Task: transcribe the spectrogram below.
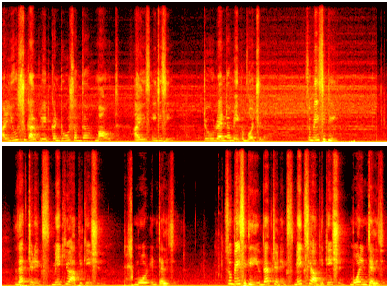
are used to calculate contours of the mouth, eyes, etc. to render makeup virtually. So basically, Webtunix make your application more intelligent. So basically, Webtunix makes your application more intelligent.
